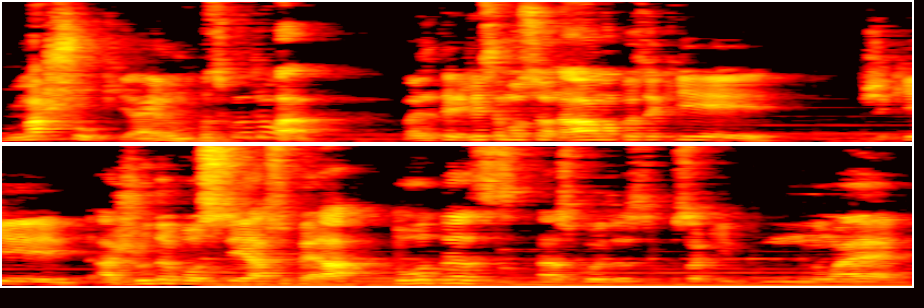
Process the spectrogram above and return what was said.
me machuque, aí eu não consigo controlar. Mas inteligência emocional é uma coisa que acho que ajuda você a superar todas as coisas, só que não é,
